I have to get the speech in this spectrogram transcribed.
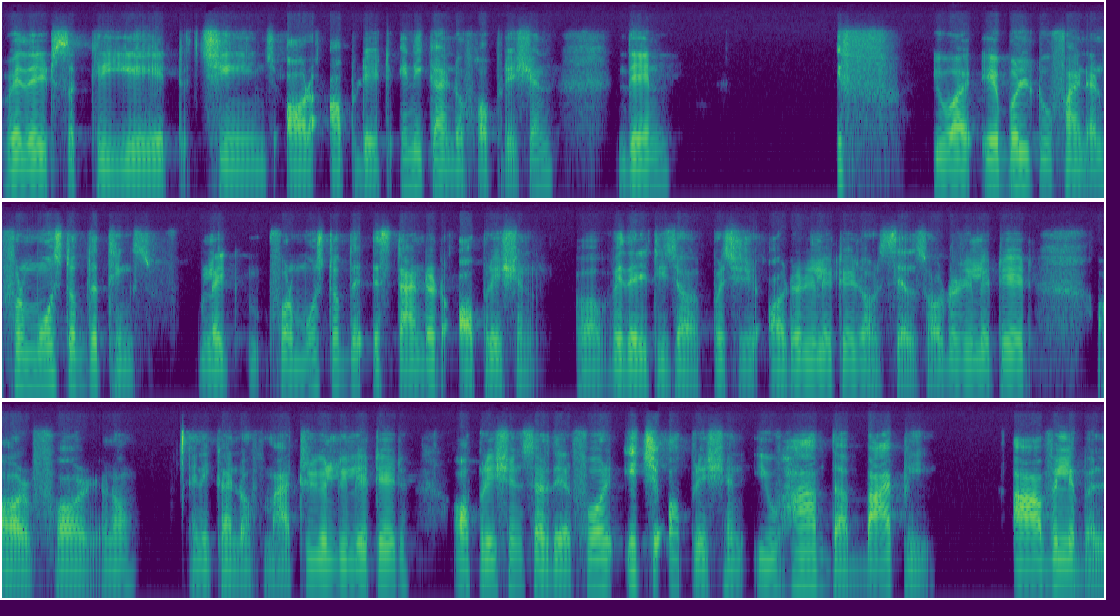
whether it's a create, change, or update, any kind of operation, then if you are able to find, and for most of the things, like for most of the standard operation, uh, whether it is a purchase order related or sales order related, or for, you know, any kind of material related operations are there. For each operation, you have the BAPI available.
